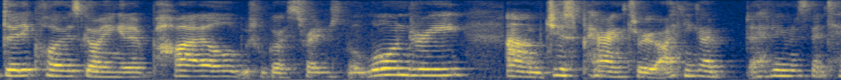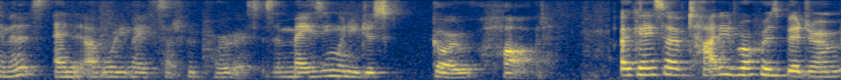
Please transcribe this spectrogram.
dirty clothes going in a pile which will go straight into the laundry um, just powering through. I think I've, I haven't even spent 10 minutes and I've already made such good progress. It's amazing when you just go hard. Okay so I've tidied Rocco's bedroom.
